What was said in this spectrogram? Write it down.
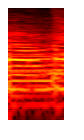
around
